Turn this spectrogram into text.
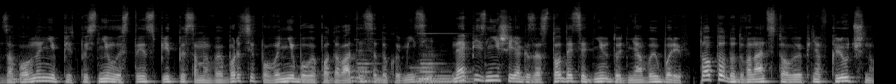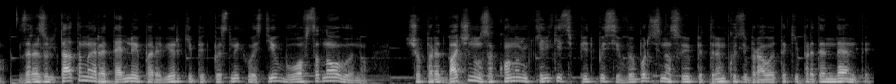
заповнені підписні листи з підписами виборців повинні були подаватися до комісії не пізніше як за 110 днів до дня виборів, тобто до 12 липня включно. За результатами ретельної перевірки підписних листів було встановлено, що передбачену законом кількість підписів виборців на свою підтримку зібрали такі претенденти:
